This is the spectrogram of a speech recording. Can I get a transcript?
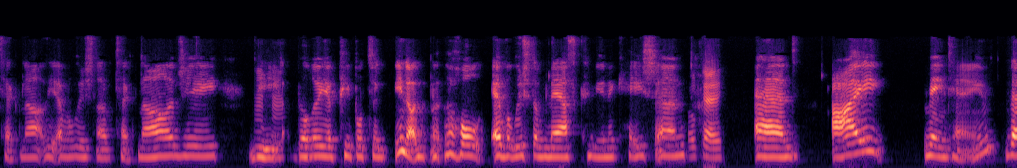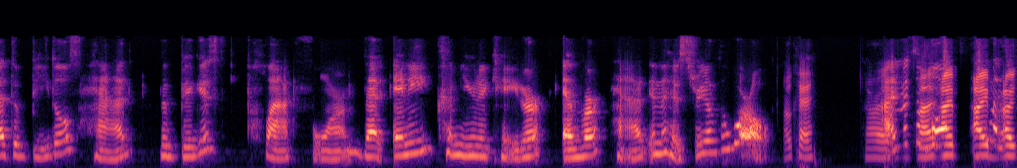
techno- the evolution of technology, the mm-hmm. ability of people to, you know, the whole evolution of mass communication. Okay. And I maintain that the Beatles had the biggest platform that any communicator ever had in the history of the world. Okay. All right. I, I, I,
